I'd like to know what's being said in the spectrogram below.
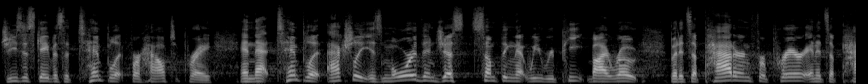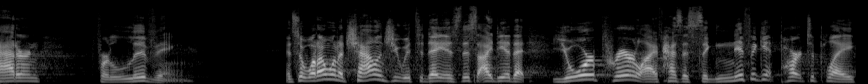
Jesus gave us a template for how to pray. And that template actually is more than just something that we repeat by rote, but it's a pattern for prayer and it's a pattern for living. And so, what I want to challenge you with today is this idea that your prayer life has a significant part to play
